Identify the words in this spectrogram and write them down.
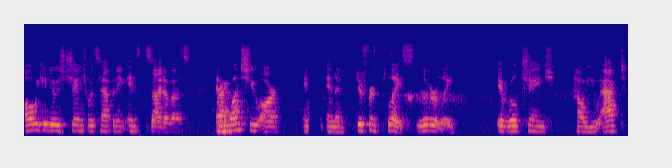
all we can do is change what's happening inside of us. And right. once you are in, in a different place, literally, it will change how you act,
